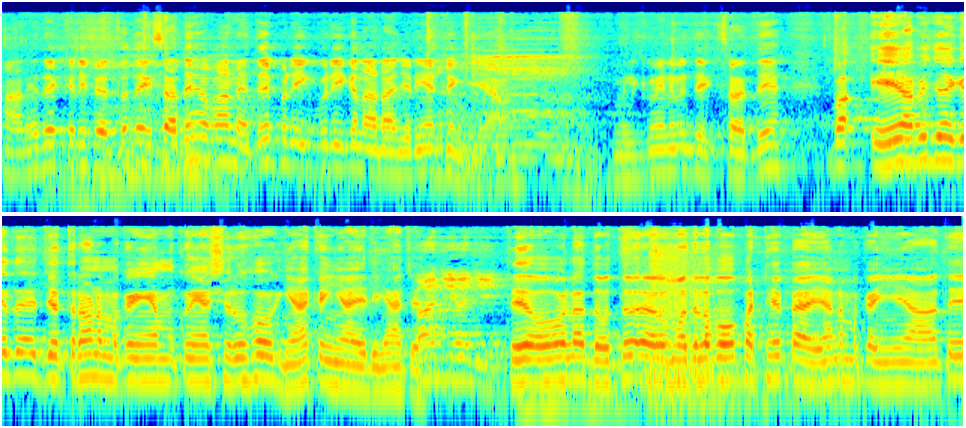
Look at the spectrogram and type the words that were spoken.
ਥਾਣੇ ਦੇ ਕਰੀ ਫਿਰ ਤਾਂ ਦੇਖ ਸਕਦੇ ਹਵਾਨੇ ਤੇ ਬਰੀਕ ਬਰੀਕ ਨਾੜਾਂ ਜਿਹੜੀਆਂ ਚੰਗੀਆਂ ਮਿਲਕਵੇਨ ਵੀ ਦੇਖ ਸਕਦੇ ਆ। ਬਾ ਇਹ ਆ ਵੀ ਜੇ ਕਿਤੇ ਜਿਸ ਤਰ੍ਹਾਂ ਹੁਣ ਮਕਈਆਂ ਮਕਈਆਂ ਸ਼ੁਰੂ ਹੋ ਗਈਆਂ ਕਈਆਂ ਏਰੀਆਂ 'ਚ। ਹਾਂਜੀ ਹਾਂਜੀ। ਤੇ ਉਹ ਵਾਲਾ ਦੁੱਧ ਮਤਲਬ ਉਹ ਪੱਠੇ ਪੈ ਜਾਣ ਮਕਈਆਂ ਤੇ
